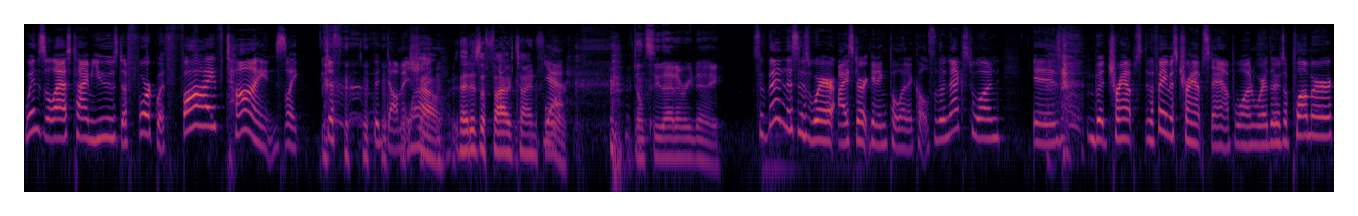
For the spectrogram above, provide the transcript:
When's the last time you used a fork with five tines?" Like Just the dumbest shit. Wow, that is a five time Yeah. fork. Don't see that every day. So then this is where I start getting political. So the next one is the tramp, the famous tramp stamp one, where there's a plumber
